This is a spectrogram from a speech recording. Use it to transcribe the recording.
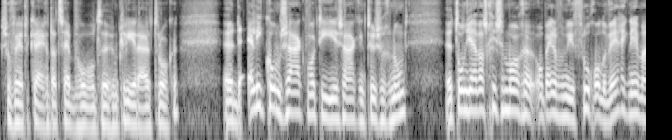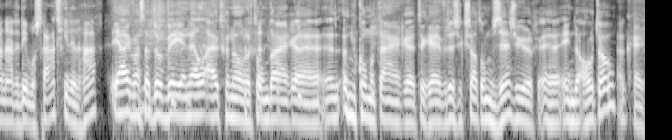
zover te krijgen... dat zij bijvoorbeeld eh, hun kleren uittrokken. Eh, de Ellicom-zaak wordt die zaak intussen genoemd. Eh, Ton, jij was gistermorgen op een of andere manier vroeg onderweg. Ik neem maar naar de demonstratie in Den Haag. Ja, ik was daar door WNL uitgenodigd om daar een commentaar te geven. Dus ik zat om zes uur in de auto. Oké.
